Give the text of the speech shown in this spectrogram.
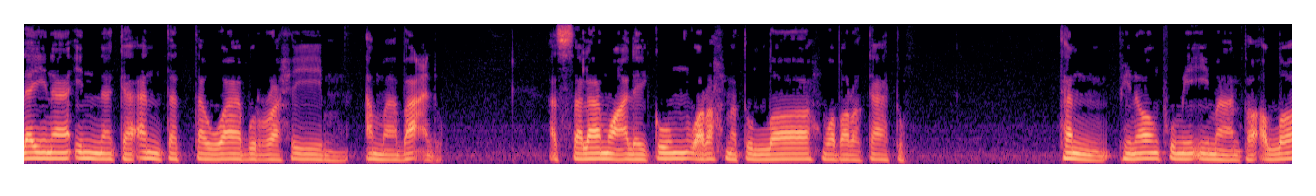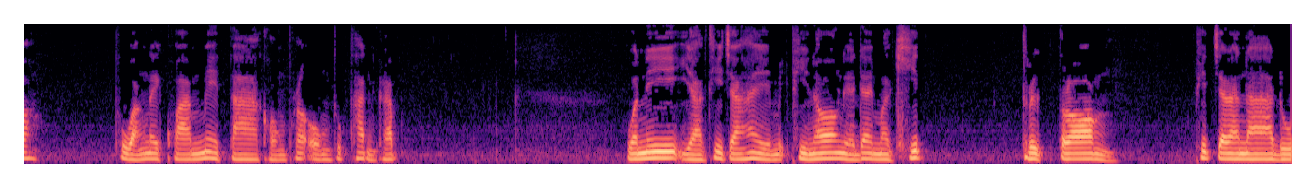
ไลนาอินนักอันตัตตาวาบุรรหิมอัมมาบะดุอัสสลามุอะลัยกุมวะราะห์มะตุลลอฮ์วะบะเราะกาตุท่านพี่น้องผู้มีอีมานต่ออัลลอฮ์ผู้หวังในความเมตตาของพระองค์ทุกท่านครับ วันนี้อยากที่จะให้พี่น้องเนี่ยได้มาคิด ตรึกตรอง พิจารณาดู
